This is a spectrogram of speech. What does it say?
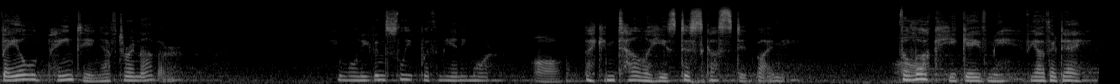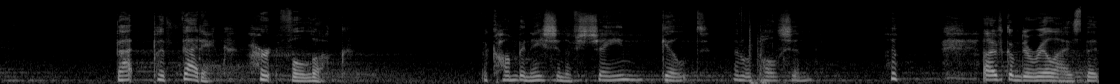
failed painting after another. He won't even sleep with me anymore. Aww. I can tell he's disgusted by me. The look he gave me the other day. That pathetic, hurtful look. The combination of shame, guilt, and repulsion. I've come to realize that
